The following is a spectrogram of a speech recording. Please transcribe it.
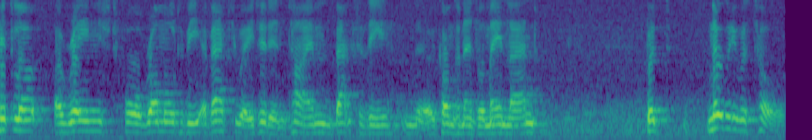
Hitler arranged for Rommel to be evacuated in time back to the uh, continental mainland. But nobody was told.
